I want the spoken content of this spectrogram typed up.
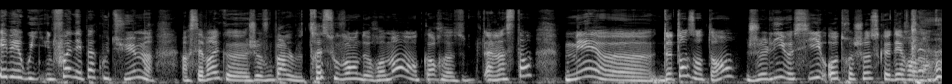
Eh bien oui, une fois n'est pas coutume. Alors c'est vrai que je vous parle très souvent de romans, encore euh, à l'instant, mais euh, de temps en temps, je lis aussi autre chose que des romans.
